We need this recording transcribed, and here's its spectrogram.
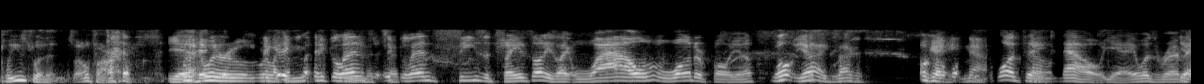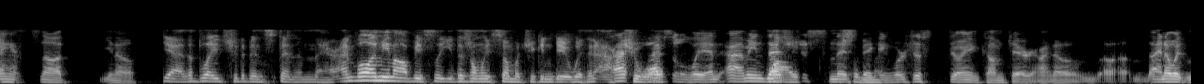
pleased with it so far. Yeah, We're- we're, like a Glenn, Glenn, minutes in. Glenn sees a chainsaw. And he's like, "Wow, wonderful!" You know. Well, yeah, exactly. Okay, now one thing. now- Now, yeah, it was revving. Yeah. It's not, you know. Yeah, the blade should have been spinning there. And well, I mean, obviously, there's only so much you can do with an actual. A- absolutely, and I mean that's just nitpicking. We're just doing commentary. I know, uh, I know it.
